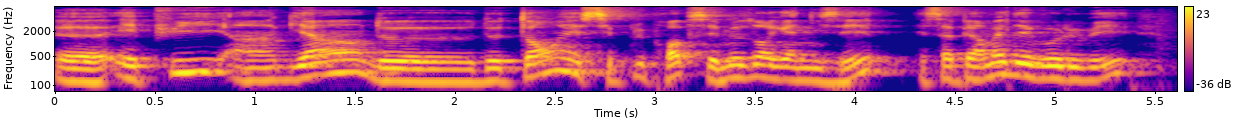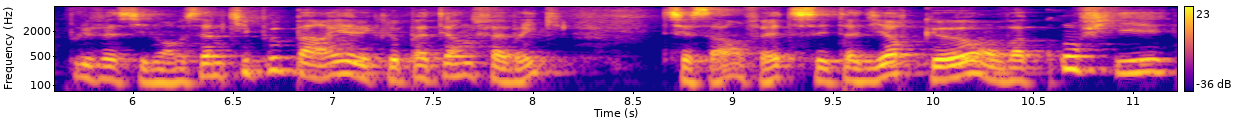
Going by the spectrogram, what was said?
et puis un gain de, temps et c'est plus propre, c'est mieux organisé et ça permet d'évoluer plus facilement. C'est un petit peu pareil avec le pattern fabrique. C'est ça en fait, c'est-à-dire qu'on va confier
